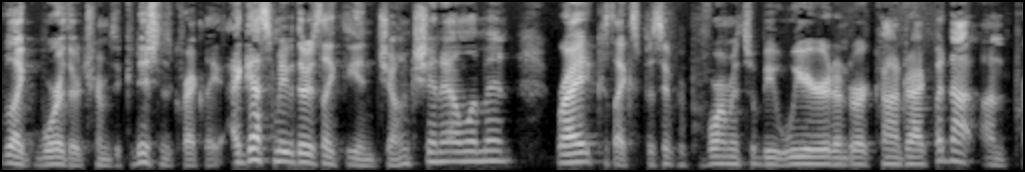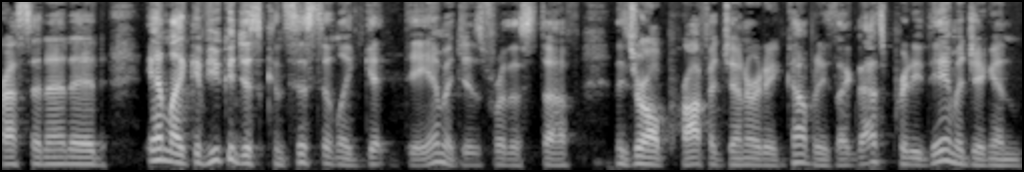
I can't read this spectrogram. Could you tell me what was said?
like word their terms and conditions correctly. I guess maybe there's like the injunction element, right? Because like specific performance would be weird under a contract, but not unprecedented. And like if you could just consistently get damages for this stuff, these are all profit generating companies. Like that's pretty damaging. And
